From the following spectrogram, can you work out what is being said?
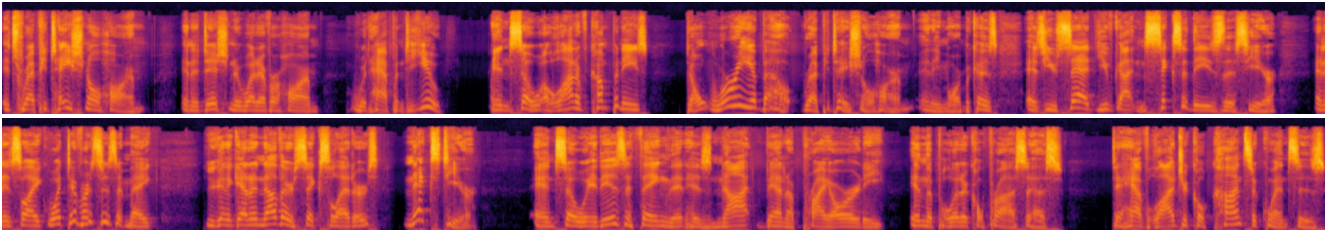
it's reputational harm in addition to whatever harm would happen to you. And so a lot of companies don't worry about reputational harm anymore because, as you said, you've gotten six of these this year. And it's like, what difference does it make? You're going to get another six letters next year. And so it is a thing that has not been a priority in the political process to have logical consequences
